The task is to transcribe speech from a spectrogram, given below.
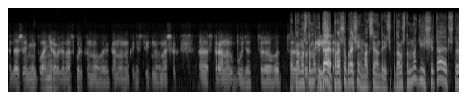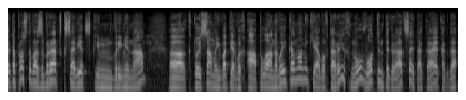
даже не планировали, насколько новая экономика действительно в наших э, странах будет. Э, вот, потому что, кризис... да, прошу прощения, Максим Андреевич, потому что многие считают, что это просто возврат к советским временам, Э, к той самой, во-первых, а, плановой экономике, а во-вторых, ну вот интеграция такая, когда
